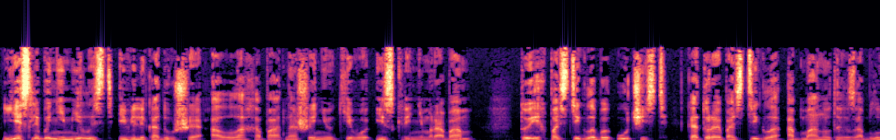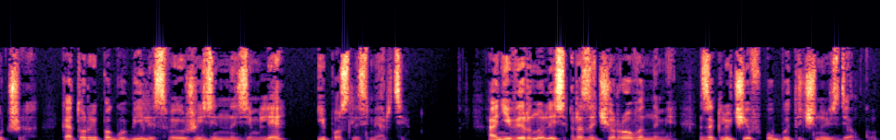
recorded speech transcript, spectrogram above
Если бы не милость и великодушие Аллаха по отношению к его искренним рабам, то их постигла бы участь, которая постигла обманутых заблудших, которые погубили свою жизнь на земле и после смерти. Они вернулись разочарованными, заключив убыточную сделку.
